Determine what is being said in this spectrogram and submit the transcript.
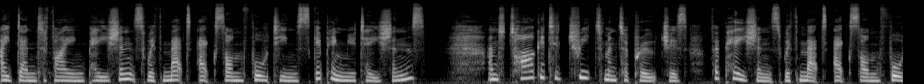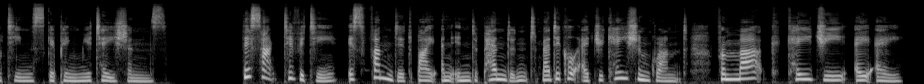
identifying patients with MET exon 14 skipping mutations, and targeted treatment approaches for patients with MET exon 14 skipping mutations. This activity is funded by an independent medical education grant from Merck KGaA.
